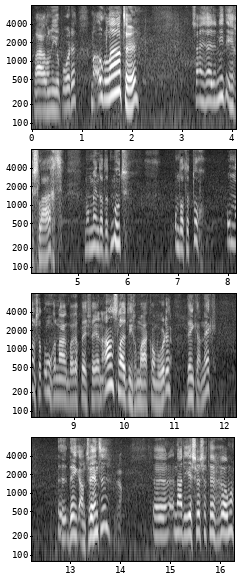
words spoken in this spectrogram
waren nog niet op orde. Maar ook later zijn zij er niet in geslaagd, op het moment dat het moet, omdat er toch, ondanks dat ongenaakbare PSV, een aansluiting gemaakt kan worden. Denk aan NEC, eh, denk aan Twente, eh, na de eerste wedstrijd tegen Rome.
